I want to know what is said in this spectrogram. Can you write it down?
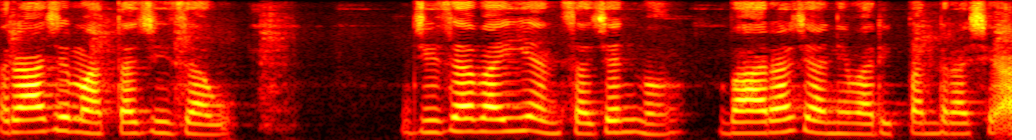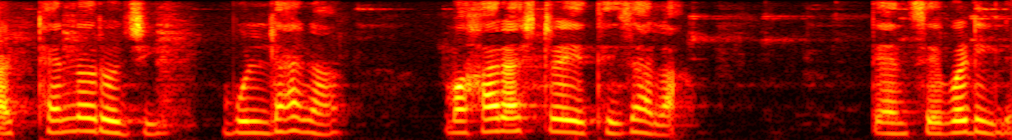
राजमाता जिजाऊ जिजाबाई यांचा जन्म बारा जानेवारी पंधराशे अठ्ठ्याण्णव रोजी बुलढाणा, महाराष्ट्र येथे झाला. त्यांचे वडील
